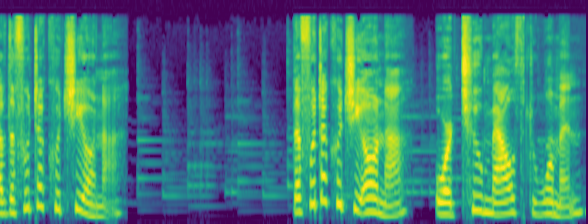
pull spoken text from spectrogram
of the Futakuchi Onna. The Futakuchi Onna, or two mouthed woman,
